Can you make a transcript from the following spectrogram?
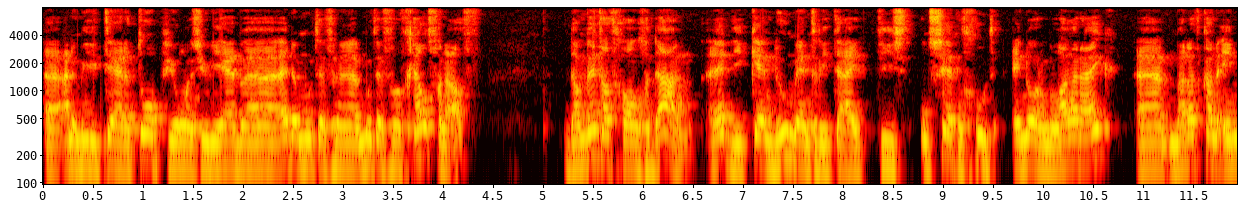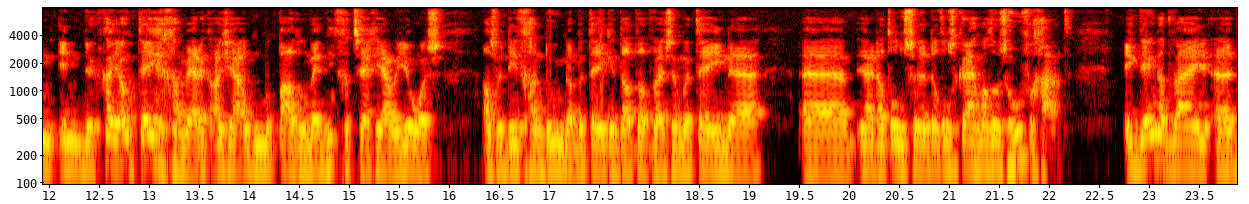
uh, aan de militaire top: jongens, jullie hebben, uh, er moet even, wat geld vanaf. Dan werd dat gewoon gedaan. Hè? Die can-do-mentaliteit die is ontzettend goed, enorm belangrijk. maar dat kan, in, in, kan je ook tegen gaan werken als jij op een bepaald moment niet gaat zeggen: ja, maar jongens, als we dit gaan doen, dan betekent dat dat wij zo meteen uh, ja, dat, onze, dat onze krijgsmacht onze hoeven gaat. Ik denk dat wij uh,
